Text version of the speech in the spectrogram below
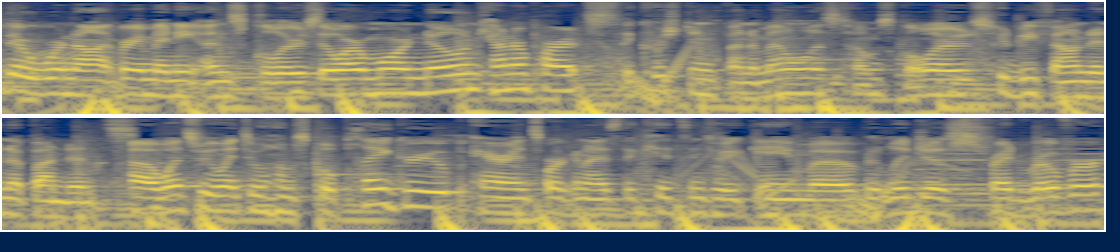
There were not very many unschoolers, though our more known counterparts, the Christian fundamentalist homeschoolers, could be found in abundance. Uh, once we went to a homeschool playgroup, parents organized the kids into a game of religious Red Rover.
